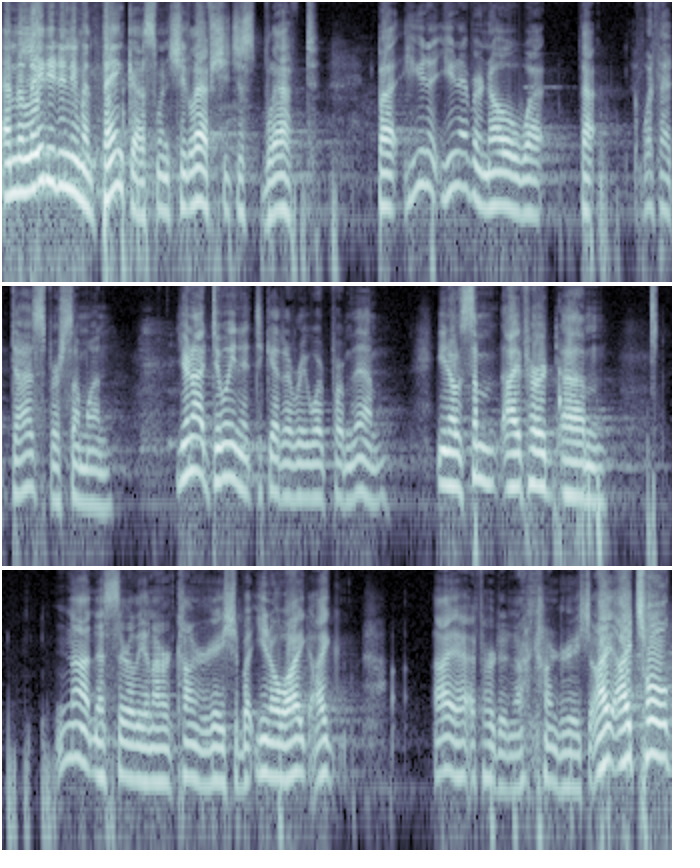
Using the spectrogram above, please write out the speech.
and the lady didn't even thank us when she left. She just left. But you, you never know what that, what that does for someone. You're not doing it to get a reward from them. You know, some I've heard, um, not necessarily in our congregation, but you know, I, I, I have heard it in our congregation. I, I told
